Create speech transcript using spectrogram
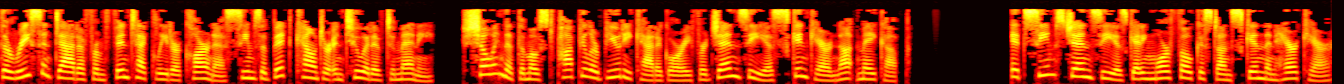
The recent data from fintech leader Klarna seems a bit counterintuitive to many, showing that the most popular beauty category for Gen Z is skincare not makeup. It seems Gen Z is getting more focused on skin than haircare,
